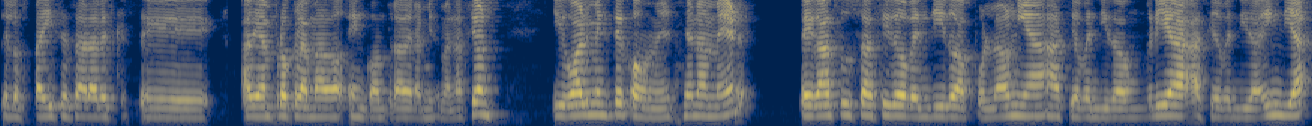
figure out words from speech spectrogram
de los países árabes que se habían proclamado en contra de la misma nación. Igualmente, como menciona Mer, Pegasus ha sido vendido a Polonia, ha sido vendido a Hungría, ha sido vendido a India,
